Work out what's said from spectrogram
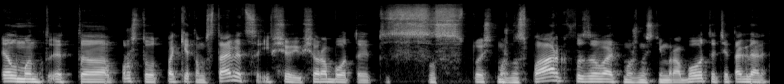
Elmont это просто вот пакетом ставится, и все, и все работает. С, то есть можно Spark вызывать, можно с ним работать и так далее.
